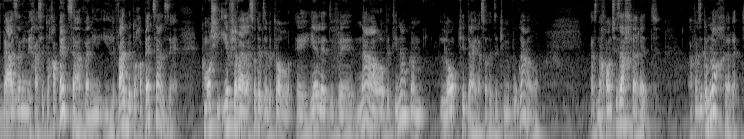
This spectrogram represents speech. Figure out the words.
ואז אני נכנס לתוך הפצע, ואני לבד בתוך הפצע הזה. כמו שאי אפשר היה לעשות את זה בתור אה, ילד ונער ותינוק, גם לא כדאי לעשות את זה כמבוגר. אז נכון שזה אחרת, אבל זה גם לא אחרת.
